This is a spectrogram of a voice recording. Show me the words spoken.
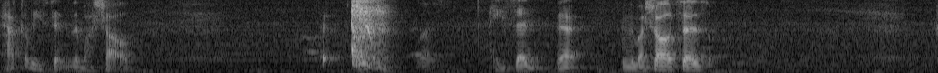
"How come he said in the mashal?" He said that in the mashal it says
